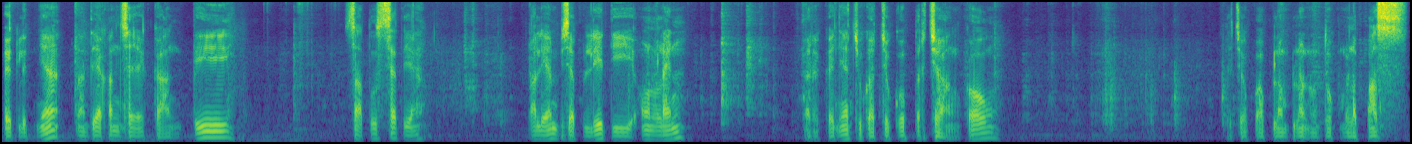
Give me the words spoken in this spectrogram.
backlitnya. Nanti akan saya ganti satu set ya. Kalian bisa beli di online. Harganya juga cukup terjangkau. Saya coba pelan-pelan untuk melepas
